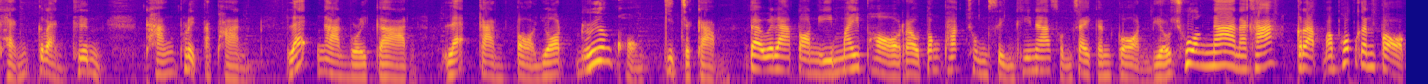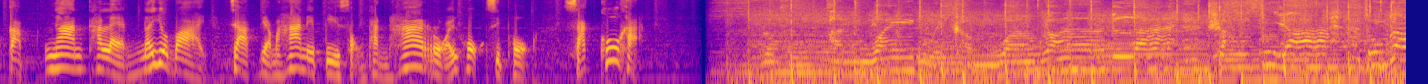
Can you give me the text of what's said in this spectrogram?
แข็งแกร่งขึ้น ทั้งผลิตภัณฑ์และงานบริการ และการต่อยอดเรื่องของกิจกรรม แต่เวลาตอนนี้ไม่พอเราต้องพักชมสิ่งที่น่าสนใจกันก่อน เดี๋ยวช่วงหน้านะคะ กลับมาพบกันต่อกับงานถแถลงนโยบายจากยามาฮ่าในปี 2566 สักคู่ค่ะเราผูกพันไว้ด้วยคำว่ารักและคำสัญญาทงเรา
